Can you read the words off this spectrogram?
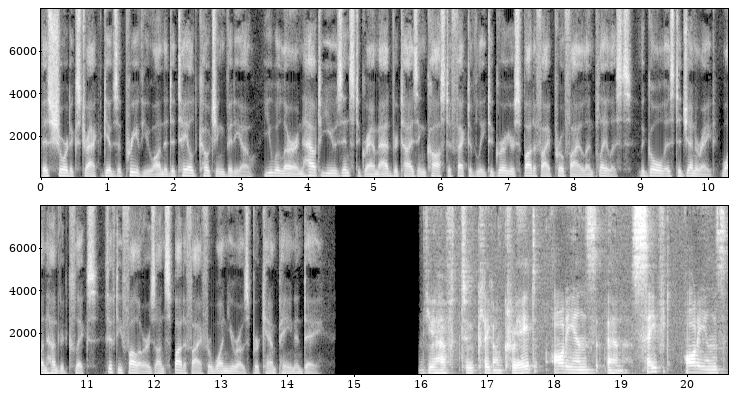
This short extract gives a preview on the detailed coaching video. You will learn how to use Instagram advertising cost effectively to grow your Spotify profile and playlists. The goal is to generate 100 clicks, 50 followers on Spotify for 1 euros per campaign and day. You have to click on create audience, then saved audience,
